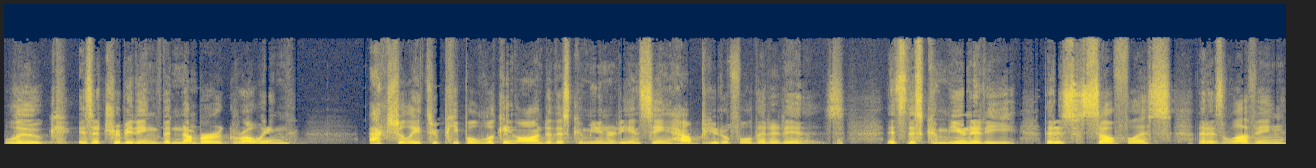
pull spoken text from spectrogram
Luke is attributing the number growing actually to people looking on to this community and seeing how beautiful that it is. It's this community that is selfless, that is loving,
